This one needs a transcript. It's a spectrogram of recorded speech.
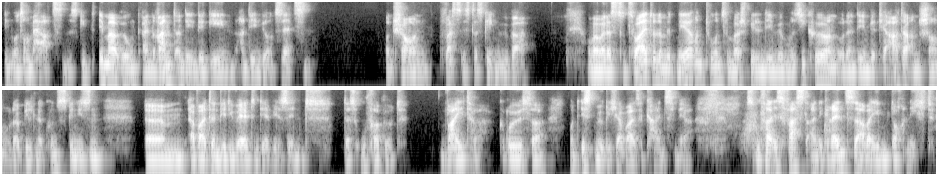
in unserem Herzen. Es gibt immer irgendeinen Rand, an den wir gehen, an den wir uns setzen und schauen, was ist das Gegenüber. Und wenn wir das zu zweit oder mit mehreren tun, zum Beispiel indem wir Musik hören oder indem wir Theater anschauen oder bildende Kunst genießen, ähm, erweitern wir die Welt, in der wir sind. Das Ufer wird weiter, größer und ist möglicherweise keins mehr. Das Ufer ist fast eine Grenze, aber eben doch nicht.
